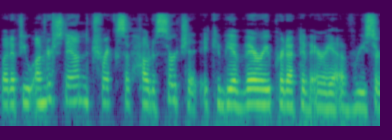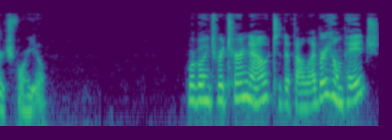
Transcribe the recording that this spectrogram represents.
but if you understand the tricks of how to search it, it can be a very productive area of research for you. We're going to return now to the Fowle Library homepage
